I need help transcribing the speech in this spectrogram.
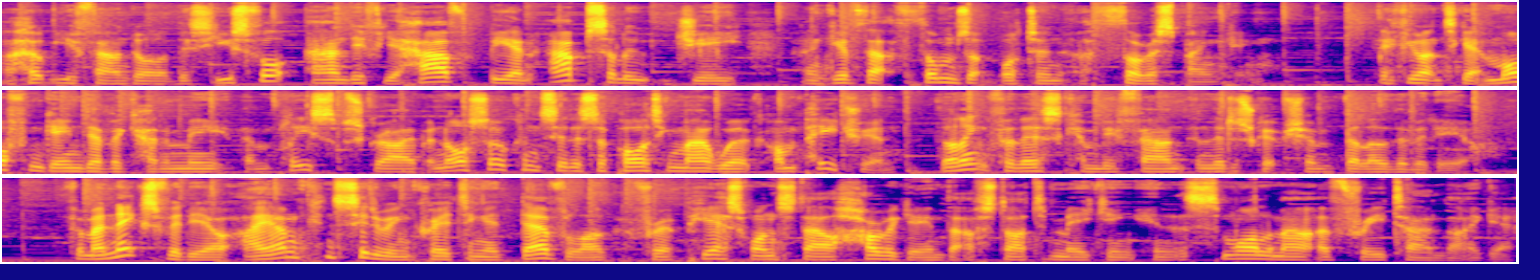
I hope you found all of this useful and if you have, be an absolute G and give that thumbs up button a thorough spanking. If you want to get more from Game Dev Academy, then please subscribe and also consider supporting my work on Patreon. The link for this can be found in the description below the video. For my next video, I am considering creating a devlog for a PS1 style horror game that I've started making in the small amount of free time that I get.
